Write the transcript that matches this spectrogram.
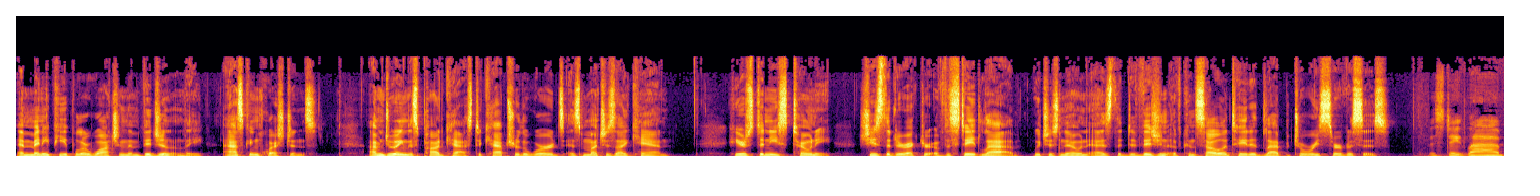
and many people are watching them vigilantly, asking questions. I'm doing this podcast to capture the words as much as I can. Here's Denise Toney. She's the director of the State Lab, which is known as the Division of Consolidated Laboratory Services. The state lab,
